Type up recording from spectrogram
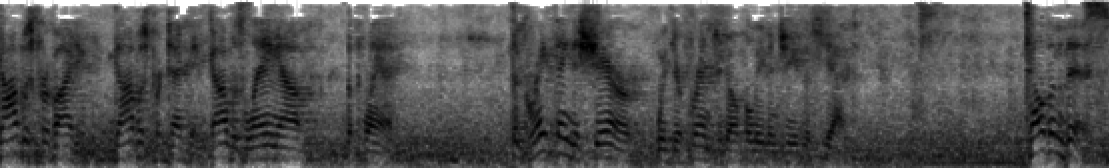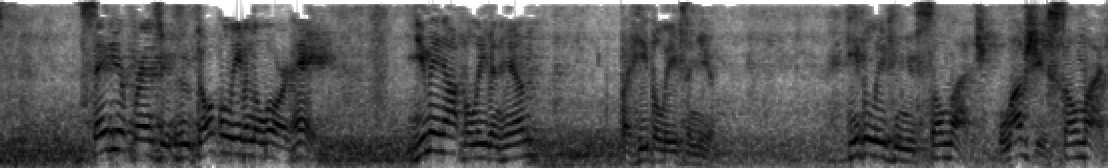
God was providing. God was protecting. God was laying out the plan. It's a great thing to share with your friends who don't believe in Jesus yet. Tell them this. Say to your friends who, who don't believe in the Lord, hey, you may not believe in Him, but He believes in you. He believes in you so much, loves you so much,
